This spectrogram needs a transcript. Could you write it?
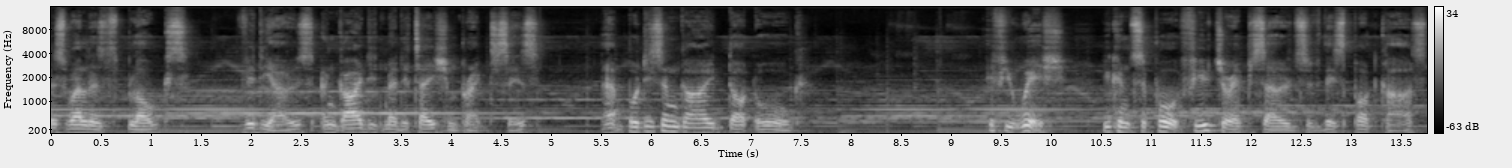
as well as blogs, videos, and guided meditation practices at BuddhismGuide.org. If you wish, you can support future episodes of this podcast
